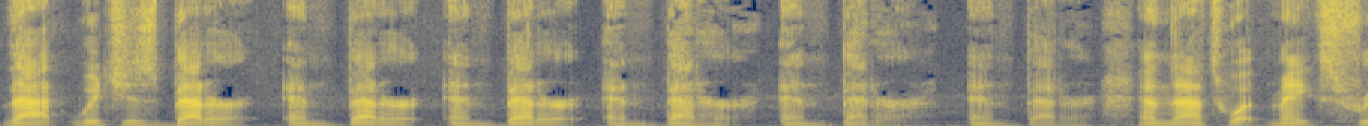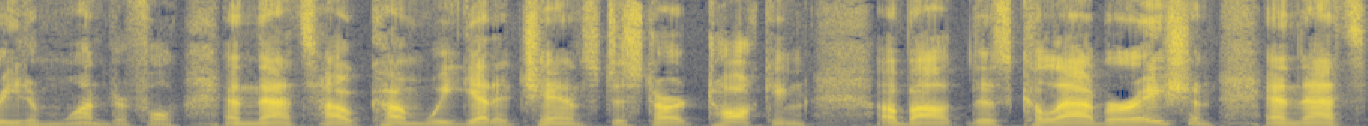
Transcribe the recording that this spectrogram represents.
that which is better and better and better and better and better and better. And that's what makes freedom wonderful. And that's how come we get a chance to start talking about this collaboration. And that's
